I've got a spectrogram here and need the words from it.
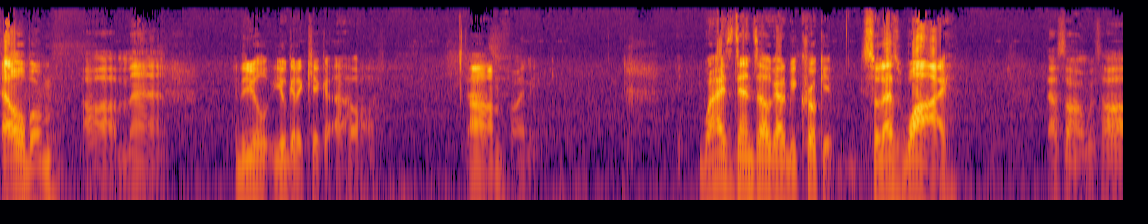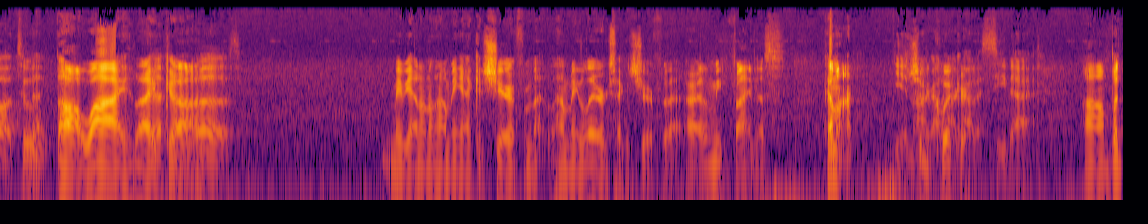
album. Oh man, And you'll you'll get a kick. Oh. that's Um, funny. Why has Denzel got to be crooked? So that's why. That song was hard too. Oh, why? Like uh, was. maybe I don't know how many I could share from that. How many lyrics I could share for that? All right, let me find this. Come on. Yeah, no, should be gotta, quicker. I gotta see that. Um, but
